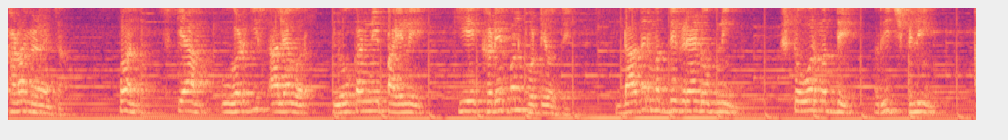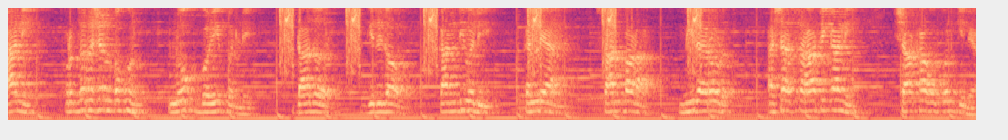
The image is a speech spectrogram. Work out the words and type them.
खडा मिळायचा. पण स्कॅम उघडकीस आल्यावर लोकांनी पाहिले की हे खडे पण खोटे होते. दादरमध्ये ग्रँड ओपनिंग स्टोअरमध्ये रिच फिलिंग आणि प्रदर्शन बघून लोक बळी पडले. दादर गिरगाव कांदिवली कल्याण सानपाडा मीरा रोड अशा सहा ठिकाणी शाखा ओपन केल्या.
